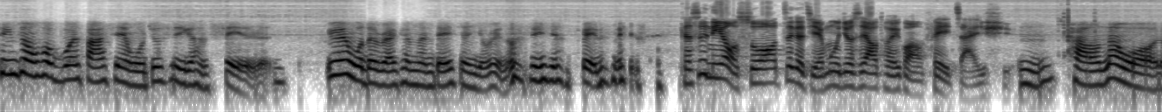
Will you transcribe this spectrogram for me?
听众会不会发现我就是一个很废的人？因为我的 recommendation 永远都是一些很废的内容。可是你有说这个节目就是要推广废宅学。嗯，好，那我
